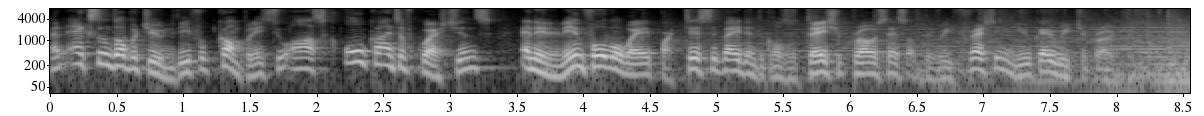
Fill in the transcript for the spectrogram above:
An excellent opportunity for companies to ask all kinds of questions and in an informal way participate in the consultation process of the refreshing UK REACH approaches.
